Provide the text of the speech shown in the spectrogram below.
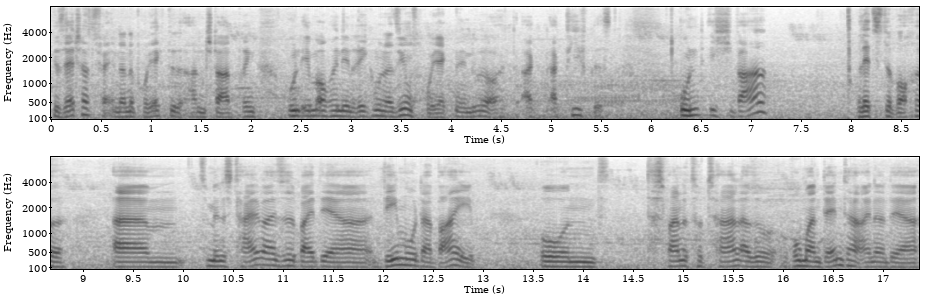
gesellschaftsverändernde Projekte an den Start bringen und eben auch in den Rekommunalisierungsprojekten, in denen du aktiv bist. Und ich war letzte Woche ähm, zumindest teilweise bei der Demo dabei und das war eine total, also Roman Denter, einer der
